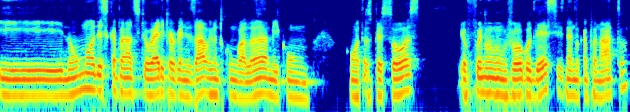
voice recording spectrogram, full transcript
E num desses campeonatos que o Eric organizava, junto com o Alame, com, com outras pessoas, eu fui num jogo desses, né, no campeonato,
